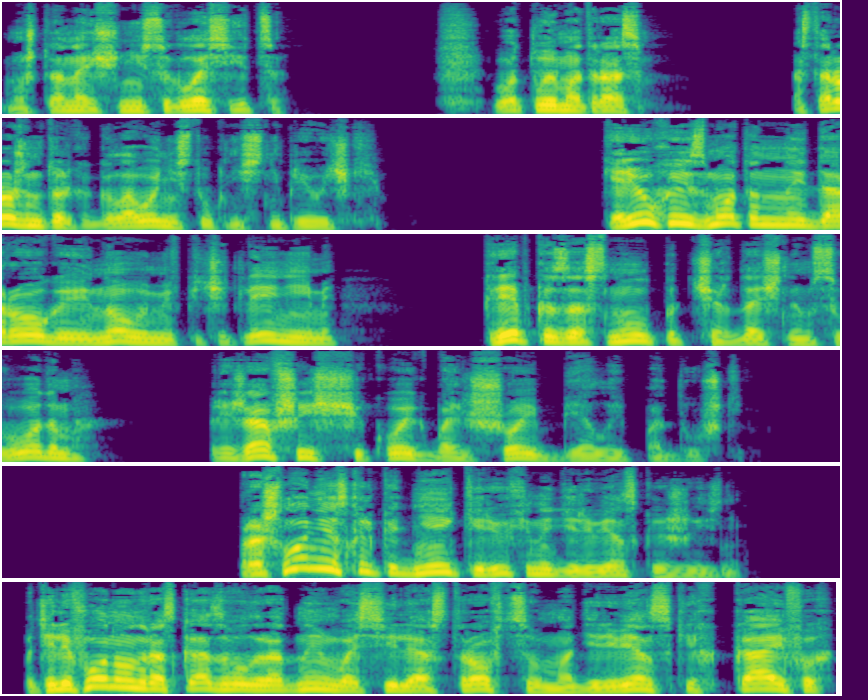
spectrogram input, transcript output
Может, она еще не согласится. Вот твой матрас. Осторожно только, головой не стукнись с непривычки. Кирюха, измотанный дорогой и новыми впечатлениями, крепко заснул под чердачным сводом, прижавшись щекой к большой белой подушке. Прошло несколько дней Кирюхиной деревенской жизни. По телефону он рассказывал родным Василию Островцевым о деревенских кайфах,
